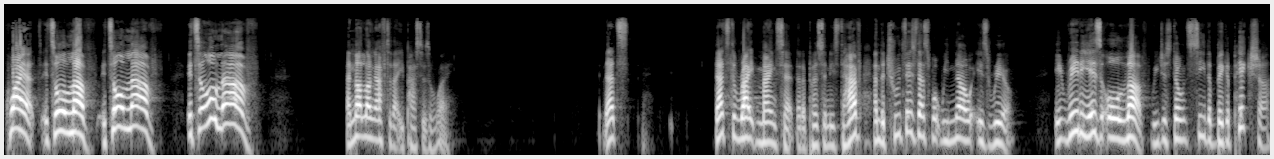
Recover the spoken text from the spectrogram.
Quiet, it's all love. It's all love. It's all love. And not long after that, he passes away. That's, that's the right mindset that a person needs to have. And the truth is, that's what we know is real. It really is all love. We just don't see the bigger picture,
